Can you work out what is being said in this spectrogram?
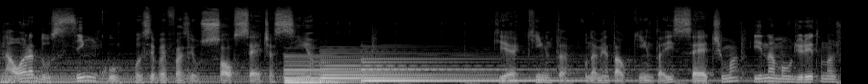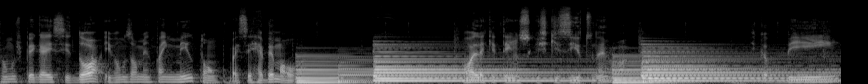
Na hora do 5, você vai fazer o Sol 7 assim, ó que é quinta, fundamental quinta e sétima, e na mão direita nós vamos pegar esse dó e vamos aumentar em meio tom, vai ser ré bemol. Olha que tem um esquisito, né? Fica bem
